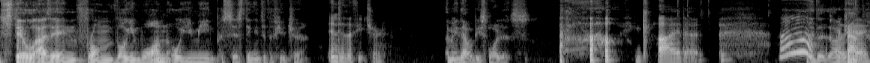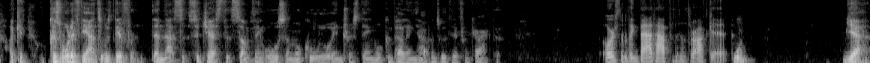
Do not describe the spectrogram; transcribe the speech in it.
still, as in from volume one, or you mean persisting into the future? Into the future. I mean, that would be spoilers. oh god. Ah, I can't, okay. I can't. because what if the answer was different? Then that suggests that something awesome or cool or interesting or compelling happens with a different character. Or something bad happens with Rocket. Well, yeah,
